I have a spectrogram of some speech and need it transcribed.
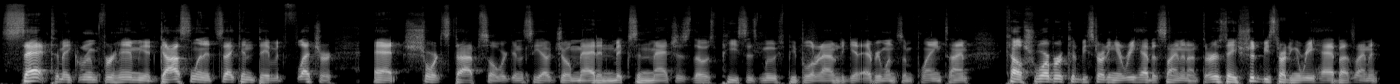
sat to make room for him. He had Gosselin at second, David Fletcher at shortstop. So we're going to see how Joe Maddon mix and matches those pieces, moves people around to get everyone some playing time. Kyle Schwarber could be starting a rehab assignment on Thursday, should be starting a rehab assignment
